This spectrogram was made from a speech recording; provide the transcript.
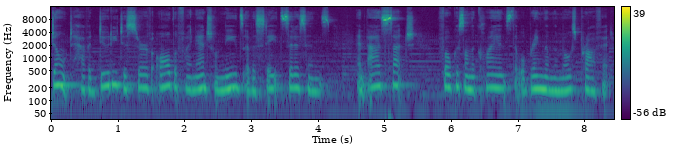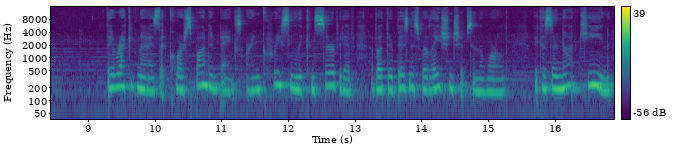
don't have a duty to serve all the financial needs of a state's citizens, and as such, focus on the clients that will bring them the most profit. They recognize that correspondent banks are increasingly conservative about their business relationships in the world because they're not keen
